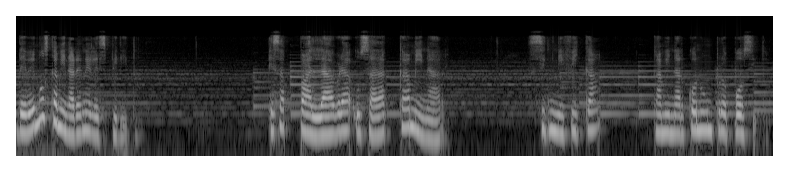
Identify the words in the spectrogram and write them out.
debemos caminar en el Espíritu. Esa palabra usada caminar significa caminar con un propósito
